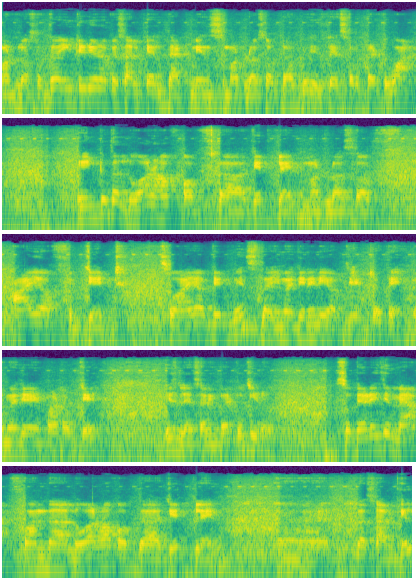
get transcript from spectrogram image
modulus of the interior of a circle that means modulus of w is less or equal to 1 into the lower half of the z plane modulus of i of jet so i of z means the imaginary of z okay? Imaginary part of z is less or equal to 0 so there is a map on the lower half of the z plane. Uh, the circle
